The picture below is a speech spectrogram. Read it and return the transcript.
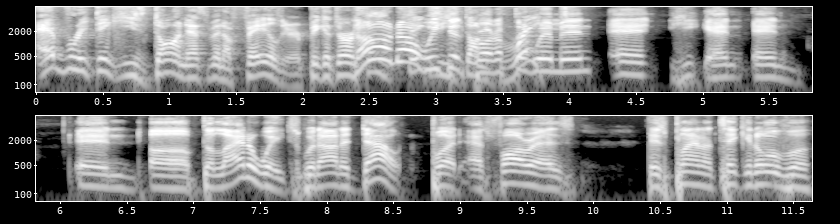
everything he's done has been a failure because there are no, some no, things we just brought up great. the women and he and and and uh the lighter weights without a doubt. But as far as his plan on taking over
